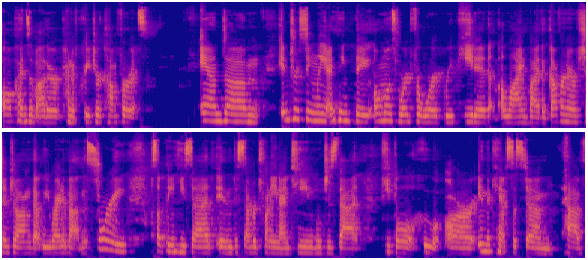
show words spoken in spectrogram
all kinds of other kind of creature comforts. And um, interestingly, I think they almost word for word repeated a line by the governor of Xinjiang that we write about in the story, something he said in December 2019, which is that people who are in the camp system have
